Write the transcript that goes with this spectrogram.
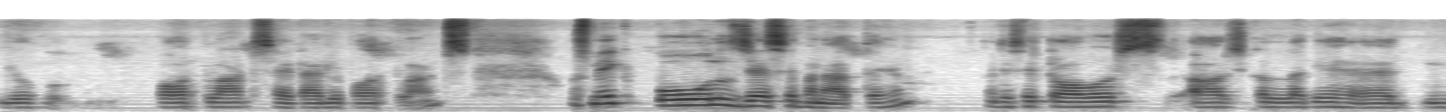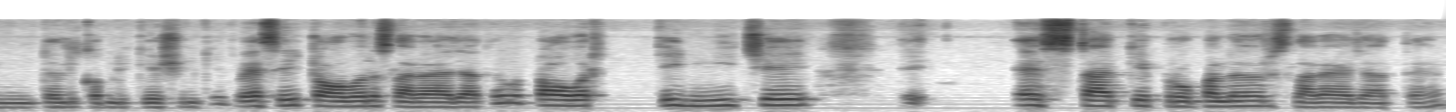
जो पावर प्लांट्स है टाइडल पावर प्लांट्स उसमें एक पोल्स जैसे बनाते हैं। जैसे टावर्स आजकल लगे हैं टेलीकम्युनिकेशन के वैसे ही टावर्स लगाए जाते हैं। वो टावर के नीचे इस टाइप के प्रोपलर्स लगाए जाते हैं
